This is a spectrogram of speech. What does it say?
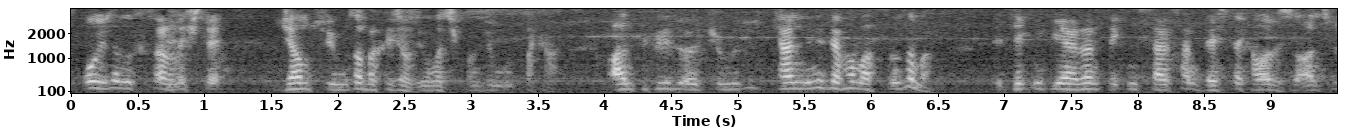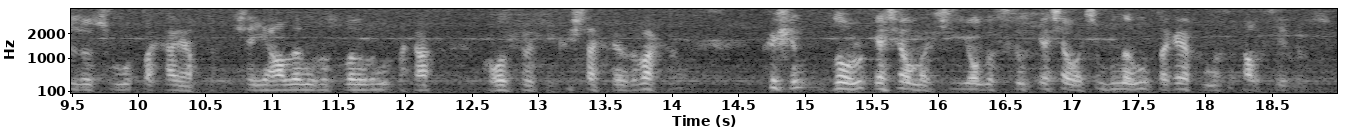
O yüzden ısrarla işte cam suyumuza bakacağız yola çıkmadan mutlaka. Antifriz ölçümümüzü kendiniz yapamazsınız ama teknik bir yerden, teknik servisten destek alabilirsiniz. Antifriz ölçümü mutlaka yaptırın. İşte yağlarınızı, sularınızı mutlaka kontrol edin. Kış lastiğinize baktırın kışın zorluk yaşamamak için, yolda sıkıntı yaşamamak için bunların mutlaka yapılmasını tavsiye ediyoruz.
